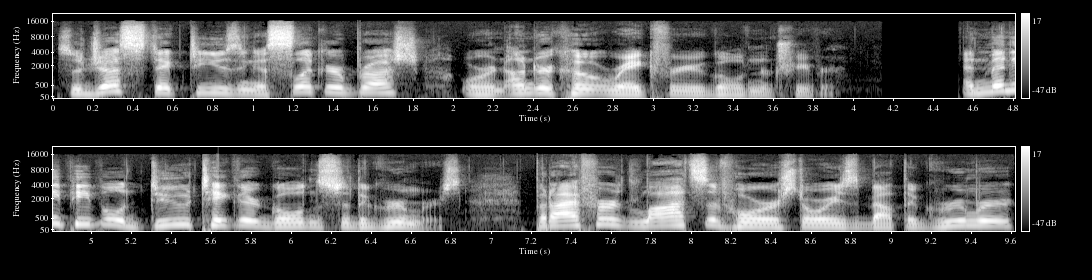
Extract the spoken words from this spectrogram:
so just stick to using a slicker brush or an undercoat rake for your golden retriever. And many people do take their goldens to the groomers, but I've heard lots of horror stories about the groomer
